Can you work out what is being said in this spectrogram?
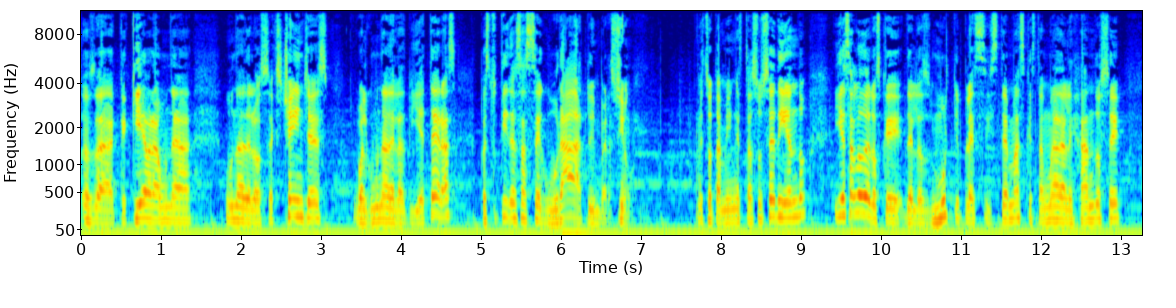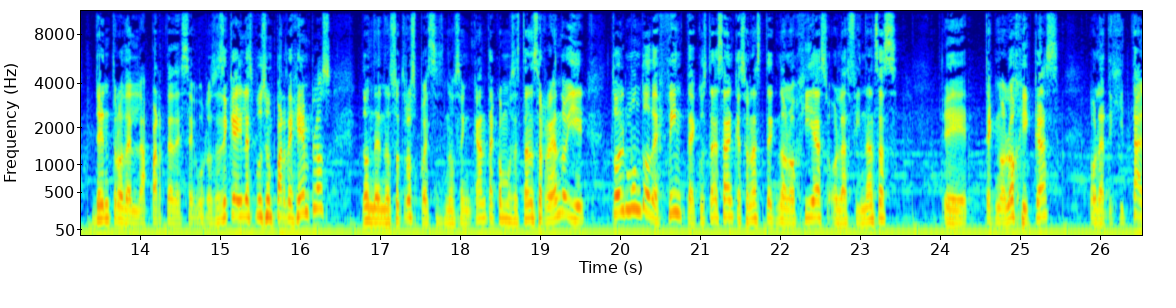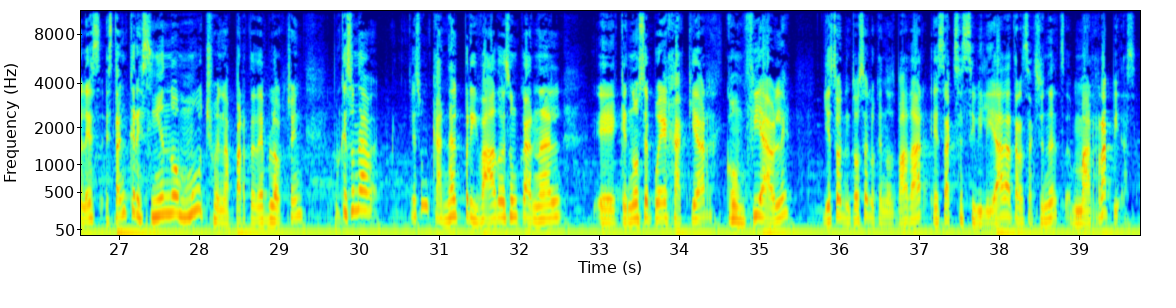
o sea, que quiebra una, una de los exchanges o alguna de las billeteras, pues tú tienes asegurada tu inversión. Esto también está sucediendo y es algo de los que de los múltiples sistemas que están alejándose dentro de la parte de seguros. Así que ahí les puse un par de ejemplos donde nosotros pues nos encanta cómo se están desarrollando y todo el mundo de fintech, ustedes saben que son las tecnologías o las finanzas eh, tecnológicas o las digitales, están creciendo mucho en la parte de blockchain porque es una es un canal privado, es un canal eh, que no se puede hackear, confiable y eso entonces lo que nos va a dar es accesibilidad a transacciones más rápidas.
